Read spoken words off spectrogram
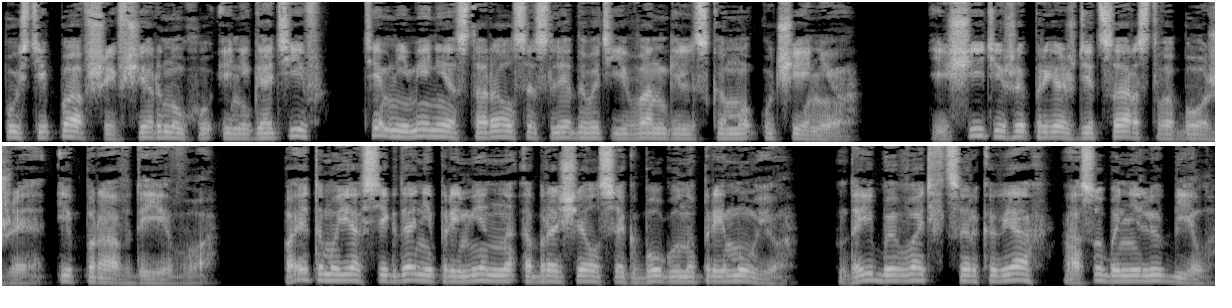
пусть и павший в чернуху и негатив, тем не менее старался следовать евангельскому учению. «Ищите же прежде Царство Божие и правды Его». Поэтому я всегда непременно обращался к Богу напрямую, да и бывать в церквях особо не любил,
